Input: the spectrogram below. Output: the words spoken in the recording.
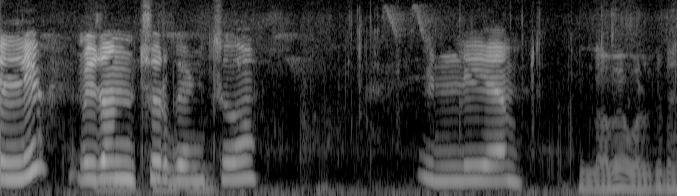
ಇಲ್ಲಿ ಇದೊಂದು ಚೂರು ಗೆಣಸು. ಇಲ್ಲಿ ಇಲ್ಲವೇ ಒಳಗಡೆ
